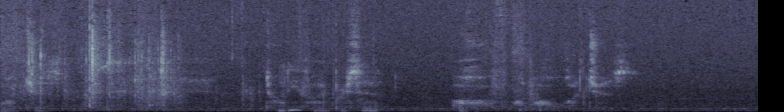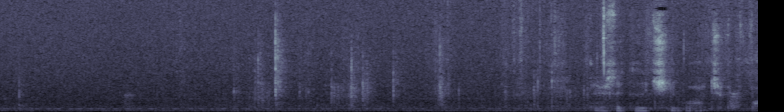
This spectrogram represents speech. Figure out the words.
Watches. 25% A Gucci watch for four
